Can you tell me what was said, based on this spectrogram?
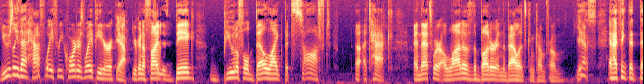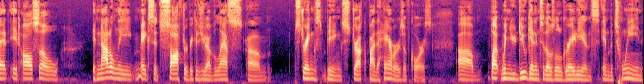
Usually that halfway, three quarters way, Peter. Yeah. You're going to find this big, beautiful bell-like but soft uh, attack, and that's where a lot of the butter and the ballads can come from. Yes, and I think that that it also it not only makes it softer because you have less um, strings being struck by the hammers, of course, um, but when you do get into those little gradients in between,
